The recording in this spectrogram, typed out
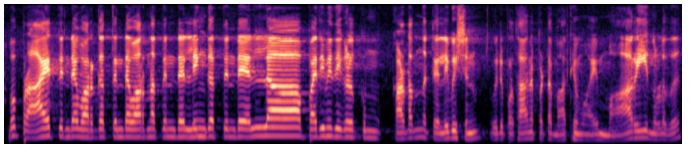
അപ്പോൾ പ്രായത്തിന്റെ വർഗത്തിന്റെ വർണത്തിന്റെ ലിംഗത്തിന്റെ എല്ലാ പരിമിതികൾക്കും കടന്ന് ടെലിവിഷൻ ഒരു പ്രധാനപ്പെട്ട മാധ്യമമായി മാറി എന്നുള്ളത്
